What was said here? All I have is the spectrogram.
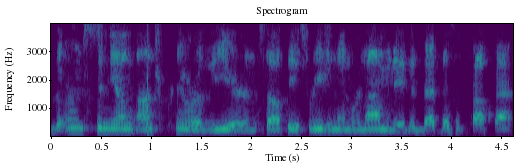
the Ernst and Young Entrepreneur of the Year in the Southeast region and were nominated. That doesn't top that.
